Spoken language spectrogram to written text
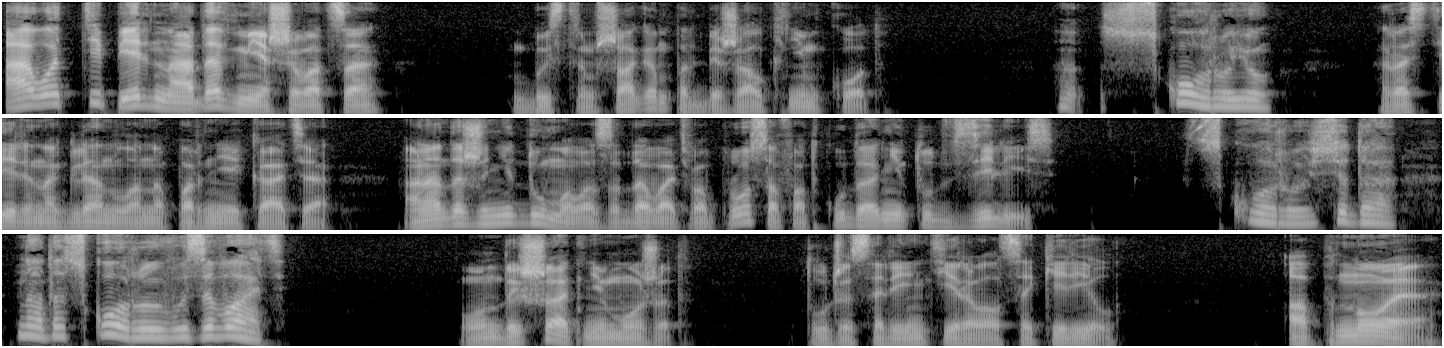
«А вот теперь надо вмешиваться!» Быстрым шагом подбежал к ним кот. «Э, «Скорую!» — растерянно глянула на парней Катя. Она даже не думала задавать вопросов, откуда они тут взялись. «Скорую сюда! Надо скорую вызывать!» «Он дышать не может!» Тут же сориентировался Кирилл. «Апноэ!»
